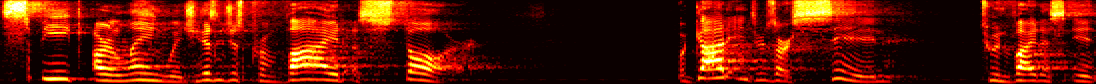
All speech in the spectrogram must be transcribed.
speak our language, He doesn't just provide a star. But God enters our sin to invite us in.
